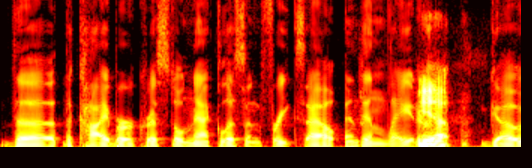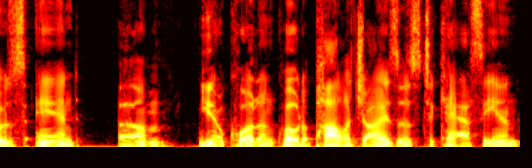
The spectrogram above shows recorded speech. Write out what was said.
the the kyber crystal necklace and freaks out and then later Yeah. goes and um you know quote unquote apologizes to cassian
